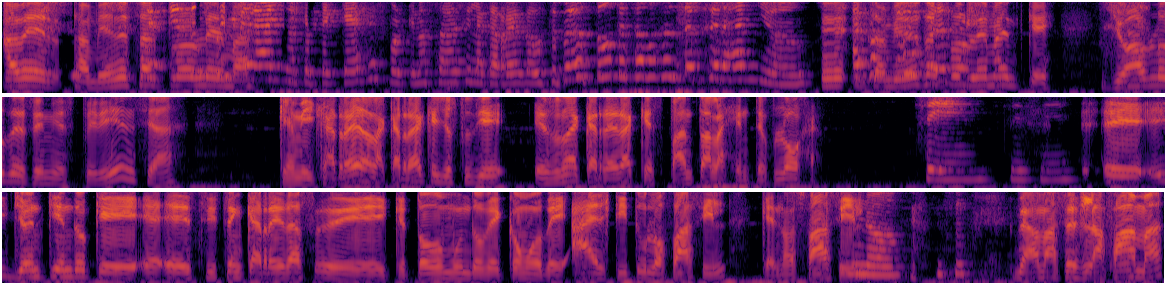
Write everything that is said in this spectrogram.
a ver, también está el Es el problema. primer año que te quejes porque no sabes si la carrera te gusta, pero tú te estamos en tercer año. Eh, también está el problema en que yo hablo desde mi experiencia, que mi carrera, la carrera que yo estudié, es una carrera que espanta a la gente floja. Sí, sí, sí. Eh, yo entiendo que eh, existen carreras eh, que todo el mundo ve como de, ah, el título fácil, que no es fácil, No, nada más es la fama,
